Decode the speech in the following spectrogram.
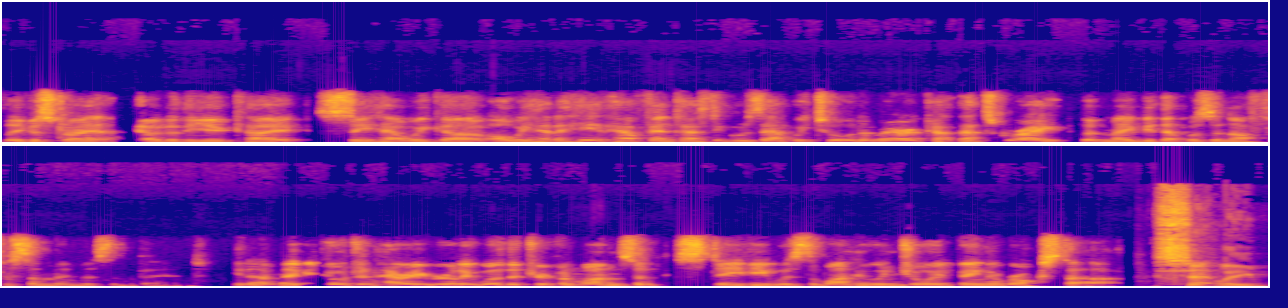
Leave Australia, go to the UK, see how we go. Oh, we had a hit. How fantastic was that? We toured America. That's great. But maybe that was enough for some members of the band. You know, maybe George and Harry really were the driven ones, and Stevie was the one who enjoyed being a rock star. Certainly,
